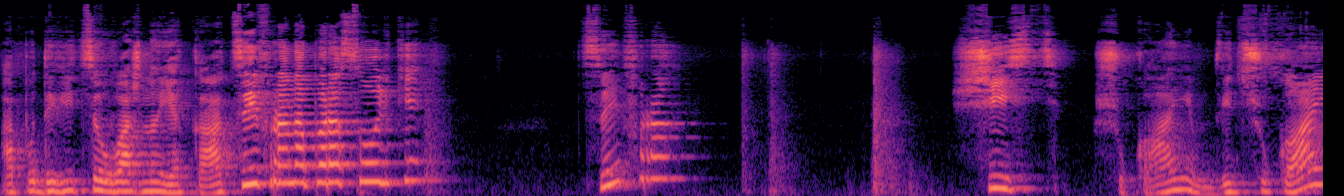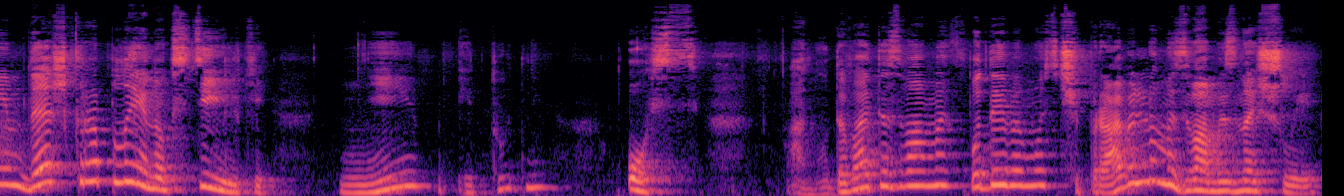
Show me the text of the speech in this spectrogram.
А подивіться уважно, яка цифра на парасольки? Цифра 6. Шукаємо, відшукаємо, де ж краплинок стільки? Ні, і тут ні. Ось. А ну, давайте з вами подивимось, чи правильно ми з вами знайшли.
